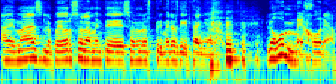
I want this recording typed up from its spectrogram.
Además, lo peor solamente son los primeros 10 años. Luego mejora.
